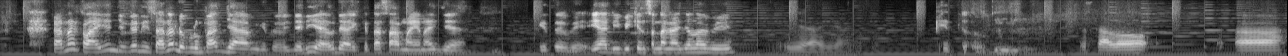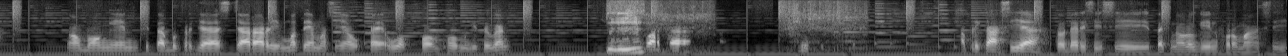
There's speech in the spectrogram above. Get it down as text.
karena klien juga di sana 24 jam gitu. Jadi ya udah kita samain aja gitu be ya dibikin senang aja lah be iya iya. Gitu. Terus kalau uh, ngomongin kita bekerja secara remote ya maksudnya kayak work from home gitu kan mm-hmm. itu ada aplikasi ya atau dari sisi teknologi informasi.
